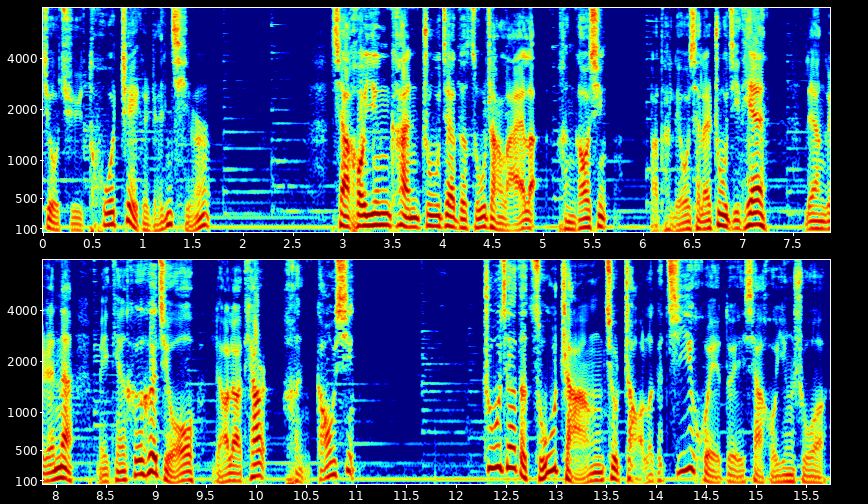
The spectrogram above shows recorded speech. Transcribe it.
就去托这个人情。夏侯婴看朱家的族长来了，很高兴。把他留下来住几天，两个人呢每天喝喝酒，聊聊天很高兴。朱家的族长就找了个机会对夏侯婴说：“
